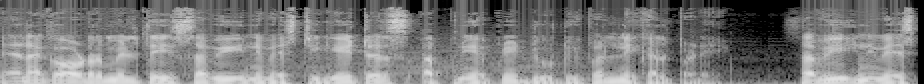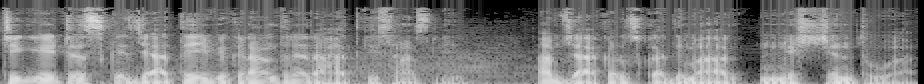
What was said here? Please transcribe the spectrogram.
नैना का ऑर्डर मिलते ही सभी इन्वेस्टिगेटर्स अपनी अपनी ड्यूटी पर निकल पड़े। सभी इन्वेस्टिगेटर्स के जाते ही विक्रांत ने राहत की सांस ली। अब जाकर उसका दिमाग निश्चिंत हुआ।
